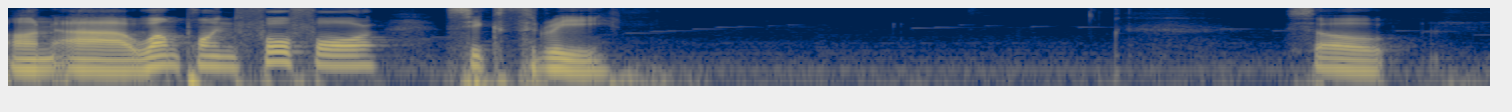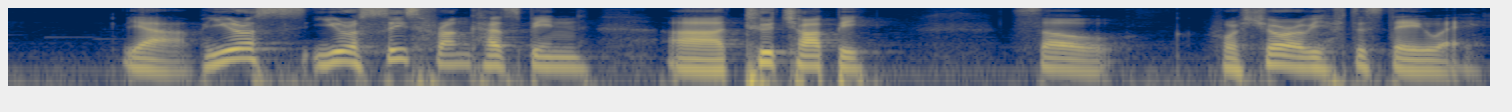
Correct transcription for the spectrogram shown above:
on uh, 1.4463. So yeah, Euro, Euro Swiss franc has been uh, too choppy, so for sure we have to stay away.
